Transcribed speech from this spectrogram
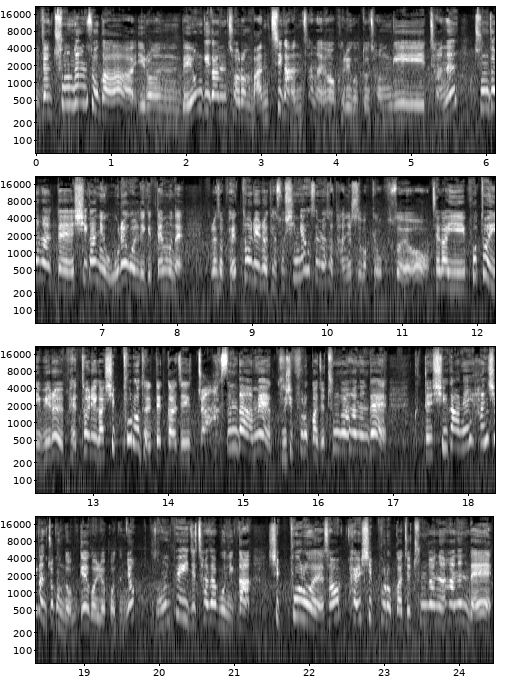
일단 충전소가 이런 내연기관처럼 많지가 않잖아요. 그리고 또 전기차는 충전할 때 시간이 오래 걸리기 때문에 그래서 배터리를 계속 신경 쓰면서 다닐 수밖에 없어요. 제가 이 포터 EV를 배터리가 10%될 때까지 쫙 쓴 다음에 90%까지 충전하는데 그때 시간이 1시간 조금 넘게 걸렸거든요. 그래서 홈페이지 찾아보니까 10%에서 80%까지 충전을 하는데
